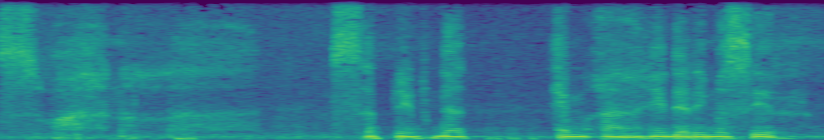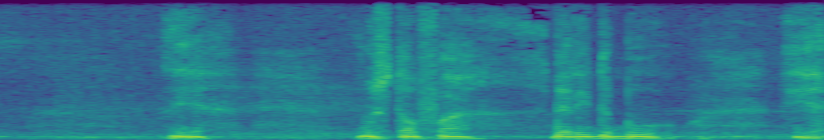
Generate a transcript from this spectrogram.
Subhanallah. Sabnibdat MA ya dari Mesir. Ya. Mustafa dari Debu. Ya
